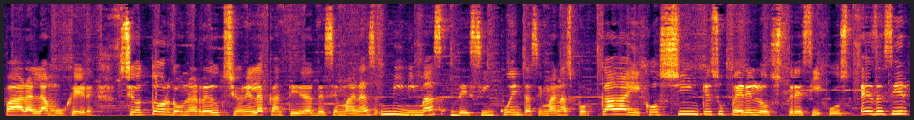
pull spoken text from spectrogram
para la mujer. Se otorga una reducción en la cantidad de semanas mínimas de 50 semanas por cada hijo sin que supere los tres hijos, es decir,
